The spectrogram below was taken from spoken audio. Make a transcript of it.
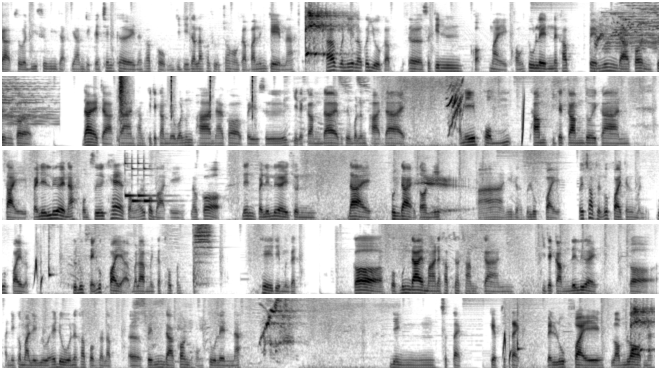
กับสวัสดีสวีดัดยามดึกกันเช่นเคยนะครับผมยินดีต้อนรับเข้าสู่ช่องของกับบ้านเล่นเกมนะครับวันนี้เราก็อยู่กับเอ่อสกินขอใหม่ของตูเลนนะครับเฟมมิ่งดากอนซึ่งก็ได้จากการทำกิจกรรมในวอลลุ่นพาร์นะก็ไปซื้อกิจกรรมได้ไปซื้อวอลลุ่นพาร์ได้ อันนี้ผมทำกิจกรรมโดยการไต่ไปเรื่อยๆนะผมซื้อแค่ 200 กว่าบาทเอง แล้วก็เล่นไปเรื่อยๆ จนได้เพิ่งได้ตอนนี้อ่านี่เลยเป็นลูกไฟ เอ้ยชอบเสียงลูกไฟจังเหมือนลูกไฟแบบ คือลูกเสียงลูกไฟอะเวลามันกระทบมันเท่ดีเหมือนกัน ก็ผมเพิ่งได้มานะครับจะทำการกิจกรรมเรื่อยๆ ก็อันนี้ก็มารีวิวให้ดูนะครับผมสำหรับเอ่อเฟรมิงดากอนของตูเลนนะ ยิงสแต็กเก็บสแต็กเป็นลูกไฟล้อมรอบนะ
